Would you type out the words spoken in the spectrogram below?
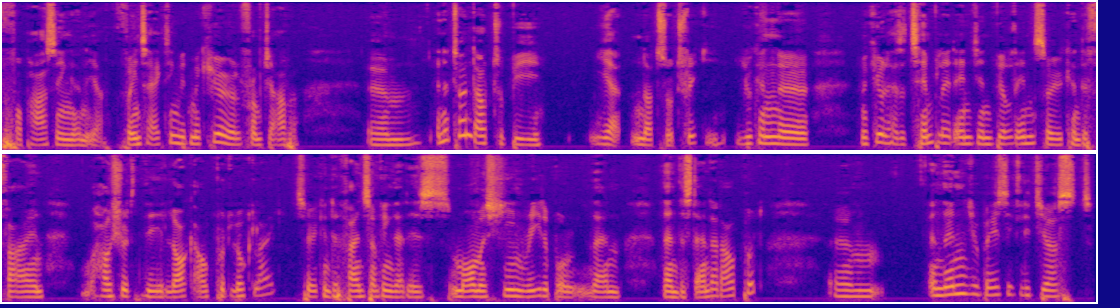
for parsing and yeah for interacting with Mercurial from Java, um, and it turned out to be yeah not so tricky. You can uh, Mercurial has a template engine built in, so you can define how should the log output look like? So you can define something that is more machine readable than than the standard output. Um, and then you basically just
